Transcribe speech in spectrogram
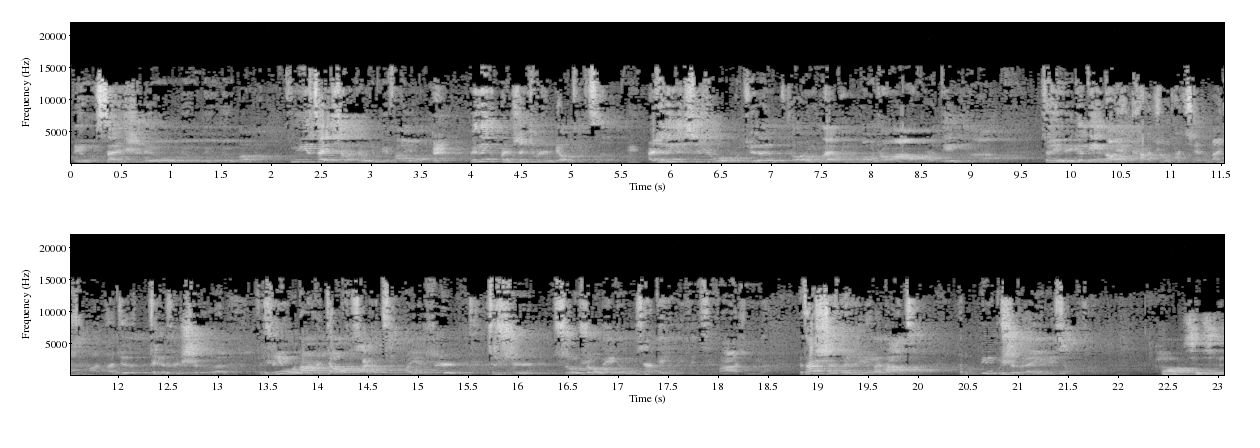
得有三十六六六六八八，因为再小之后就没法用。对，因为那个本身就是标题字，而而且那个其实我我觉得主要用在比如包装啊或者电影啊，像有一个电影导演看了之后，他其实蛮喜欢，他觉得这个很适合，就是因为我当时叫侠客体的话，也是就是受受那个武侠电影的一些启发什么的，就它适合是用在大字，它并不适合来用于小字。好，谢谢。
